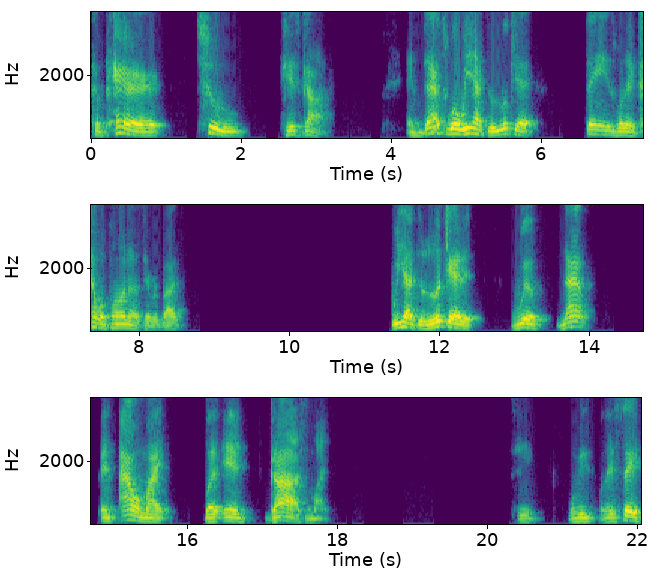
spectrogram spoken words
compared to his God. And that's where we have to look at things when they come upon us, everybody. We have to look at it with not in our might, but in God's might. See, when we when they say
